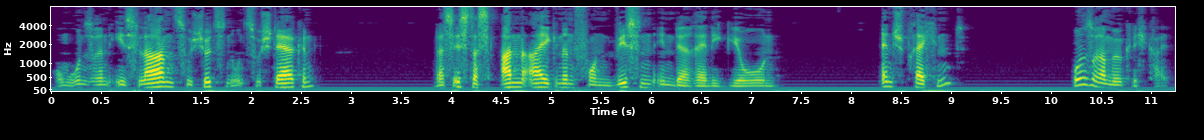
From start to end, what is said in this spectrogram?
um unseren Islam zu schützen und zu stärken, das ist das Aneignen von Wissen in der Religion, entsprechend unserer Möglichkeiten.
